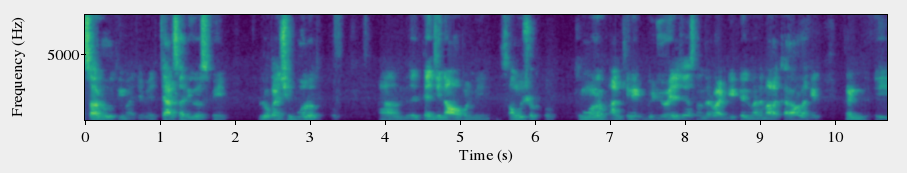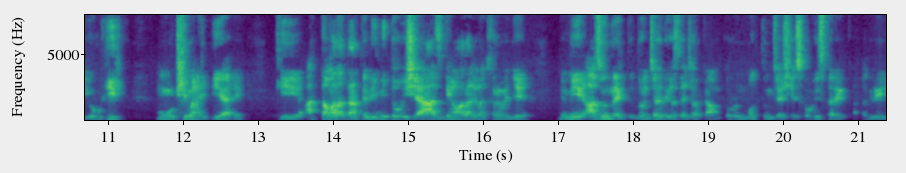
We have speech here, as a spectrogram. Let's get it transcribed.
चालू होती माझी. म्हणजे चार सहा दिवस मी लोकांशी बोलत होतो. त्यांची नावं पण मी सांगू शकतो. किंवा आणखीन एक व्हिडिओ याच्या संदर्भात डिटेलमध्ये मला करावा लागेल. कारण एवढी मोठी माहिती आहे की आता मला तातडीने तो विषय आज घ्यावा लागला खरं म्हणजे मी अजून एक दोन चार दिवस त्याच्यावर काम करून मग तुमच्याशी सविस्तर एक अगदी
